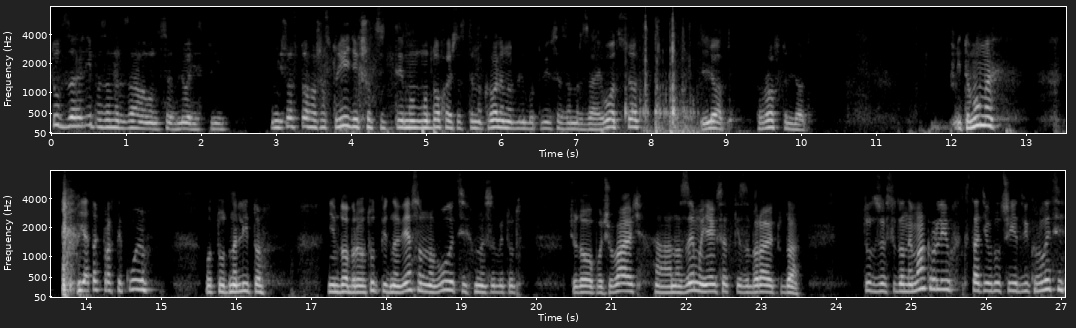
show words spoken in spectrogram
Тут взагалі позамерзало, вон все в льоді стоїть. Нічого з того, що стоїть, якщо ти мудохаєшся з тими кролями, блін, бо тобі все замерзає. От все льод. Просто льод. І тому ми, я так практикую. Отут на літо їм добре отут під навісом на вулиці. Вони собі тут чудово почувають. А на зиму я їх все-таки забираю туди. тут вже всюди нема кролів. Кстати, тут ще є дві кролиці.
